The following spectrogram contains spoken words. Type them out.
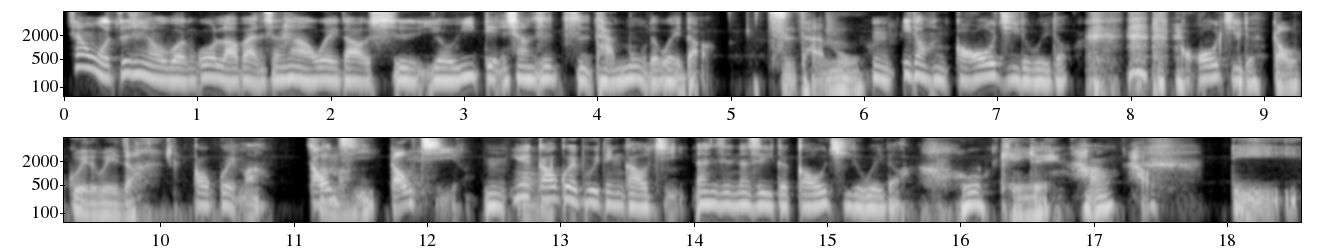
像我之前有闻过老板身上的味道，是有一点像是紫檀木的味道。紫檀木，嗯，一种很高级的味道，高级的，高贵的味道，高贵吗？高级，高级，嗯，因为高贵不一定高级，但是那是一个高级的味道。OK，对，好，好，第，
